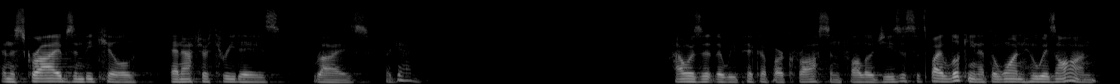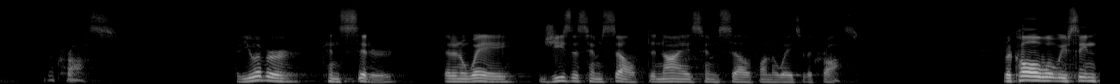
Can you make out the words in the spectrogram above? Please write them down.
and the scribes and be killed, and after three days rise again. How is it that we pick up our cross and follow Jesus? It's by looking at the one who is on the cross. Have you ever considered that, in a way, Jesus himself denies himself on the way to the cross? Recall what we've seen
